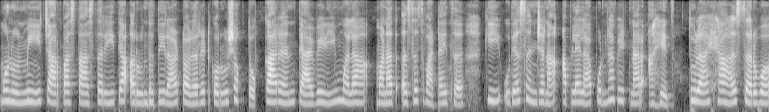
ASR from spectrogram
म्हणून मी चार पाच तास तरी त्या अरुंधतीला टॉलरेट करू शकतो. कारण त्यावेळी मला मनात असंच वाटायचं की उद्या संजना आपल्याला पुन्हा भेटणार आहेच. तुला ह्या सर्व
